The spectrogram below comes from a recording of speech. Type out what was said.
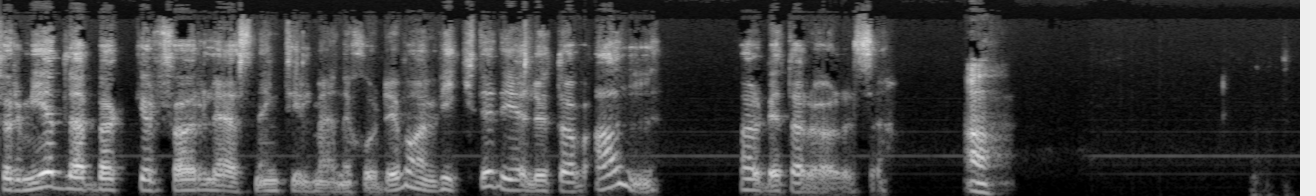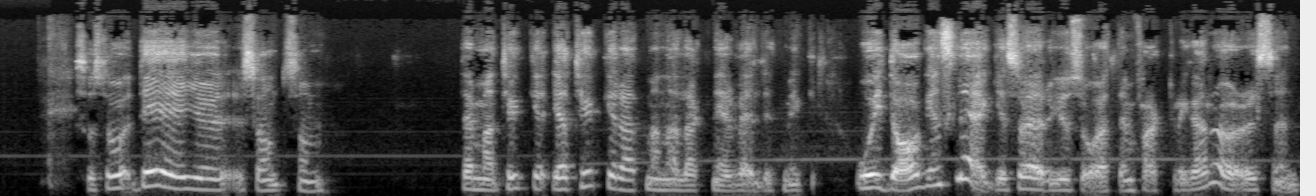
förmedla böcker för läsning till människor, det var en viktig del utav all arbetarrörelse. Ja. Så, så det är ju sånt som där man tycker, jag tycker att man har lagt ner väldigt mycket. Och i dagens läge så är det ju så att den fackliga rörelsen,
